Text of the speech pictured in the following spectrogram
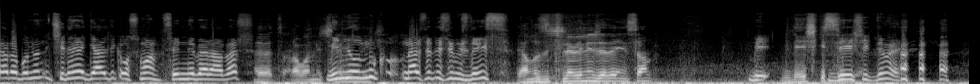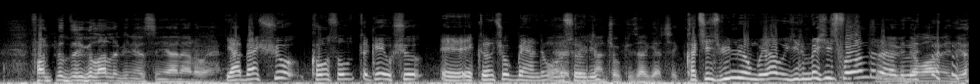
Arabanın içine geldik Osman seninle beraber. Evet arabanın içine. Milyonluk Mercedes'imizdeyiz. Yalnız içine binince de insan Bir bir değişik hissediyor. değişik değil mi? Farklı duygularla biniyorsun yani arabaya. ya ben şu konsolottaki şu e, ekranı çok beğendim onu evet, söyleyeyim. ekran çok güzel gerçekten. Kaç inç bilmiyorum bu ya. Bu 25 inç falandır Şöyle herhalde. devam ediyor.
